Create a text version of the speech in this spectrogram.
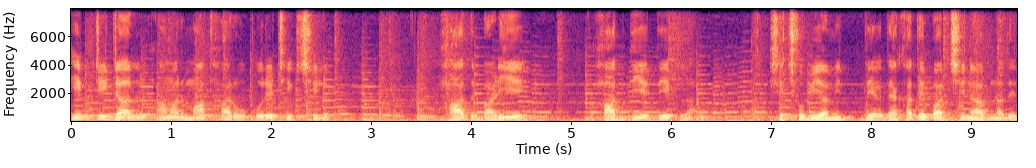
একটি ডাল আমার মাথার ওপরে ঠিক ছিল। হাত বাড়িয়ে, হাত দিয়ে দেখলাম। সে ছবি আমি দেখাতে পারছি না আপনাদের।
